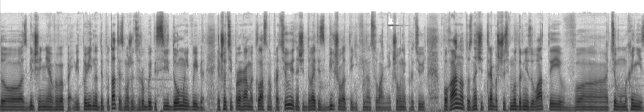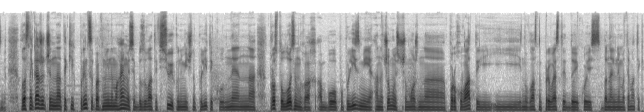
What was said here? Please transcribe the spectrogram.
до збільшення ВВП. Відповідно, депутати зможуть зробити свідомий вибір. Якщо ці програми класно працюють, значить давайте збільшувати їх фінансування. Якщо вони працюють погано, то значить треба щось модернізувати в е, цьому механізмі. Власне кажучи, на таких принципах ми і намагаємося базувати всю економічну політику не на просто лозінгах або популізмі, а на чомусь, що можна порахувати і ну власне привести до якоїсь банальної математики.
